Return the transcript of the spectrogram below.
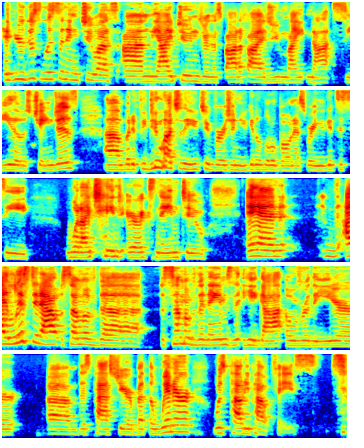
if you're just listening to us on the iTunes or the Spotify's, you might not see those changes. Um, but if you do watch the YouTube version, you get a little bonus where you get to see what I change Eric's name to. And I listed out some of the some of the names that he got over the year um, this past year, but the winner was Pouty Pout Face. so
